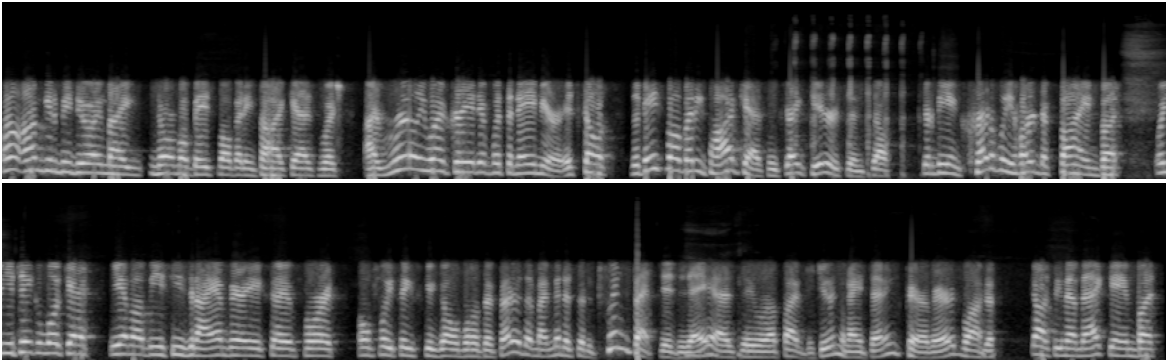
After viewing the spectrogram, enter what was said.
Well, I'm going to be doing my normal baseball betting podcast, which I really went creative with the name here. It's called the Baseball Betting Podcast with Greg Peterson. So it's going to be incredibly hard to find. But when you take a look at the MLB season, I am very excited for it. Hopefully things could go a little bit better than my Minnesota Twins bet did today, as they were up five to two in the ninth inning. Pair of errors wound up costing them that game, but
